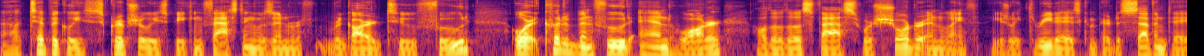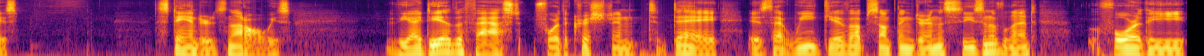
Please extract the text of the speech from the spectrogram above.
Uh, typically, scripturally speaking, fasting was in re- regard to food, or it could have been food and water, although those fasts were shorter in length, usually three days compared to seven days. Standards, not always. The idea of the fast for the Christian today is that we give up something during the season of Lent for the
